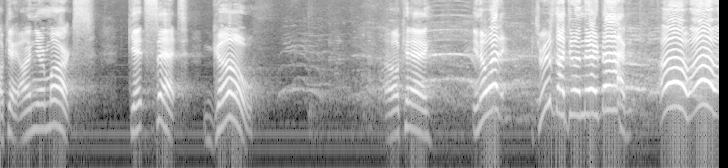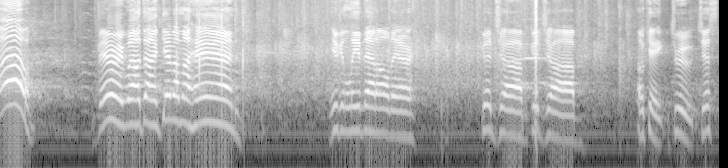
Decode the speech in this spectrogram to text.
Okay, on your marks, get set, go. Okay. You know what? Drew's not doing very bad. Oh, oh, oh. Very well done. Give him a hand. You can leave that all there. Good job. Good job. Okay, Drew, just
